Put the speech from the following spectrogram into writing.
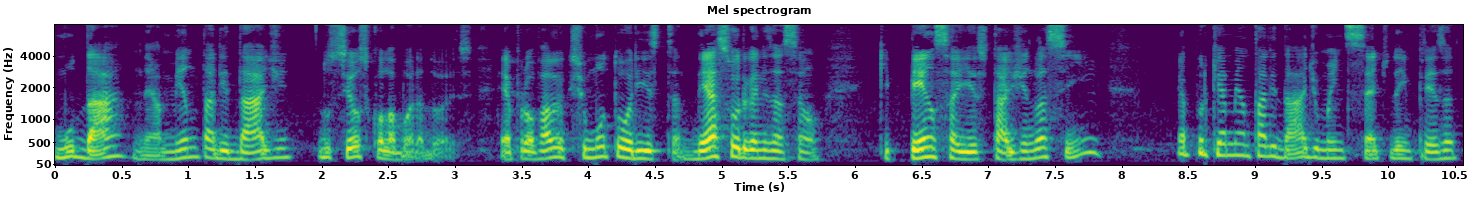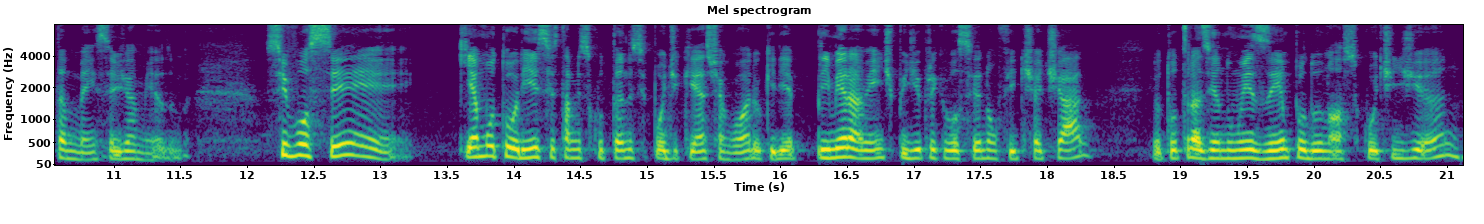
mudar né, a mentalidade dos seus colaboradores. É provável que se o motorista dessa organização que pensa isso está agindo assim, é porque a mentalidade, o mindset da empresa também seja a mesma. Se você que é motorista está me escutando esse podcast agora, eu queria primeiramente pedir para que você não fique chateado. Eu estou trazendo um exemplo do nosso cotidiano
